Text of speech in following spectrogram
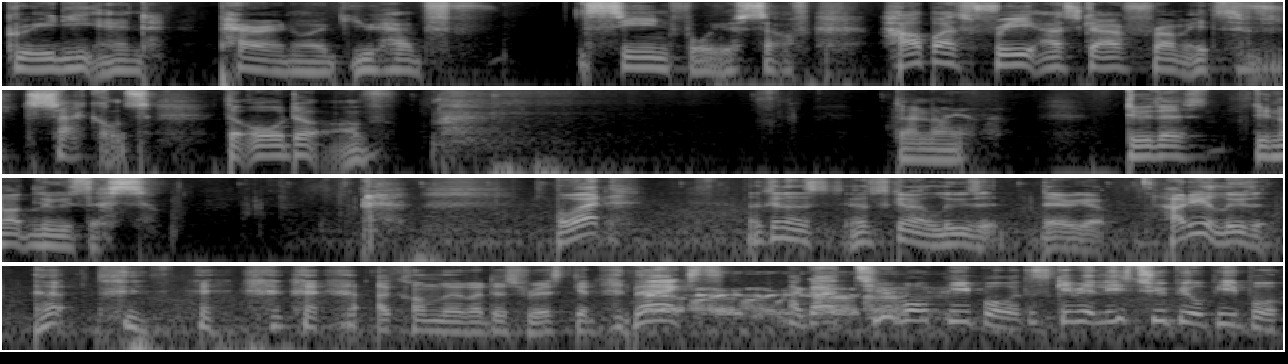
greedy, and paranoid. You have seen for yourself. Help us free Asgard from its shackles. The order of. Don't know. Do this. Do not lose this. What? I'm gonna, I'm just gonna lose it. There we go. How do you lose it? I can't believe I just risked it. Next! I got two more people. Just give me at least two people. people.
